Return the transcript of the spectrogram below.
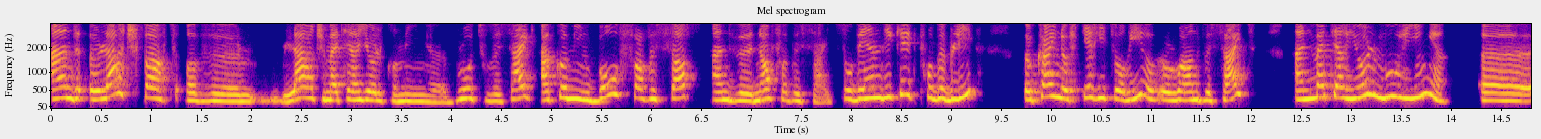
And a large part of the large material coming uh, brought to the site are coming both from the south and the north of the site. So they indicate probably a kind of territory around the site and material moving uh,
